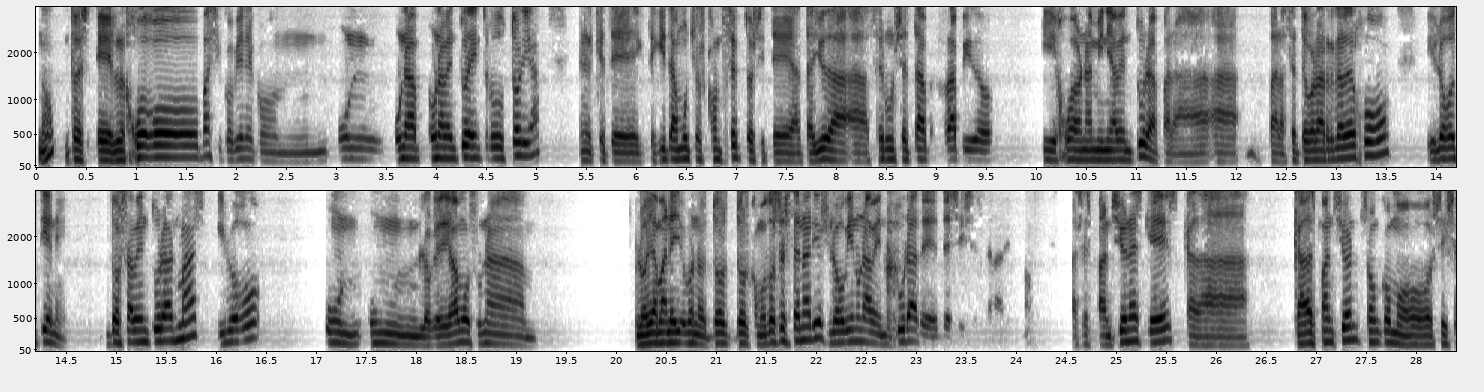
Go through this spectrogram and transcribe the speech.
¿no? Entonces, el juego básico viene con una, aventura introductoria en el que te, quita muchos conceptos y te, ayuda a hacer un setup rápido y jugar una mini aventura para, para hacerte con la regla del juego. Y luego tiene dos aventuras más y luego un, lo que digamos una lo llaman ellos, bueno, dos, dos, como dos escenarios y luego viene una aventura de, seis escenarios las expansiones, que es cada, cada expansión son como seis,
